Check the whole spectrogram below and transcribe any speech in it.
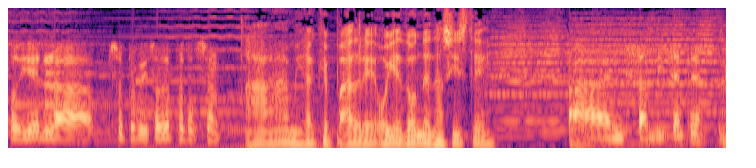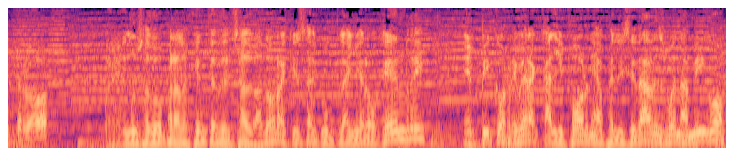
Soy el ah, supervisor de producción. Ah, mira qué padre. Oye, ¿dónde naciste? Ah, en San Vicente, El Salvador. Bueno, un saludo para la gente del Salvador. Aquí está el cumpleañero Henry en Pico Rivera, California. Felicidades, buen amigo.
